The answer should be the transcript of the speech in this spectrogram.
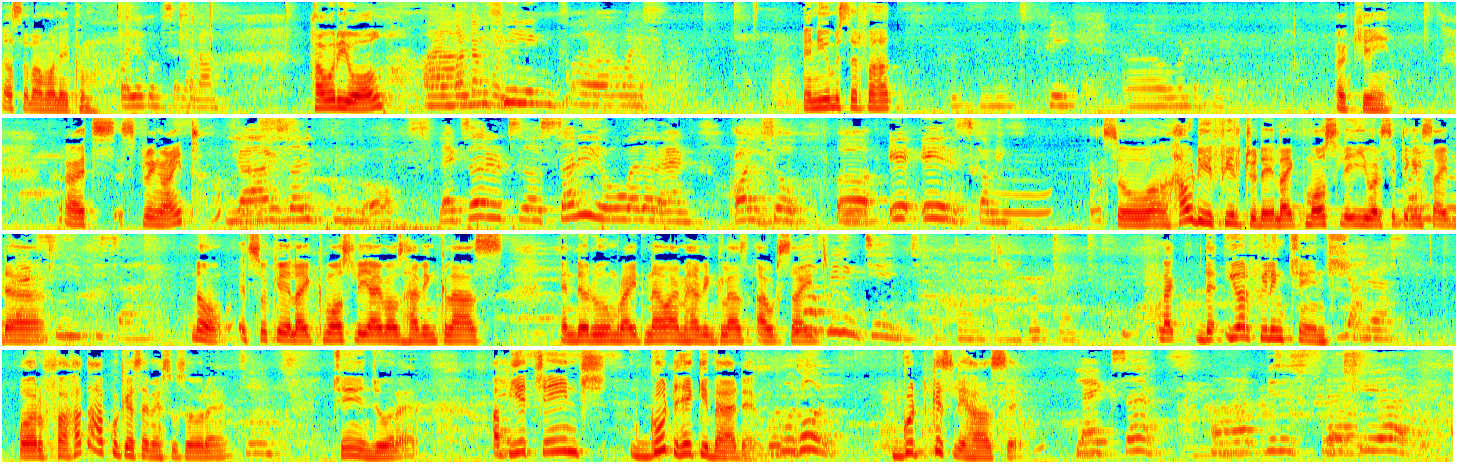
Assalamu alaikum. Walaikum salam. How are you all? I'm feeling uh, wonderful. And you, Mr. Fahad? Feel, uh, wonderful. Okay. Uh, it's spring, right? Yeah, it's very good. Uh, like sir, it's uh, sunny weather and also uh, air, air is coming. So, uh, how do you feel today? Like, mostly you are sitting Very inside good and the. sleepy, sir. No, it's okay. Like, mostly I was having class in the room. Right now, I'm having class outside. You are feeling change. Good change. Like, the, you are feeling change. Yeah. Yes. और फहद आपको कैसा महसूस हो रहा है Change. Change हो रहा है अब ये चेंज गुड है कि बैड है Good. Good. गुड किस लिहाज से like sir, uh, this is fresh air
